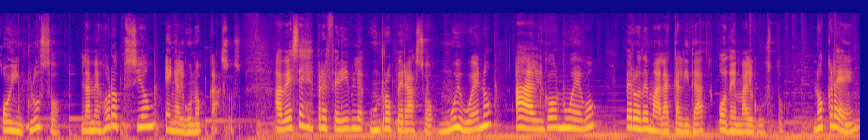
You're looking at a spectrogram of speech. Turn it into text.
o incluso la mejor opción en algunos casos. A veces es preferible un roperazo muy bueno a algo nuevo pero de mala calidad o de mal gusto. ¿No creen?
